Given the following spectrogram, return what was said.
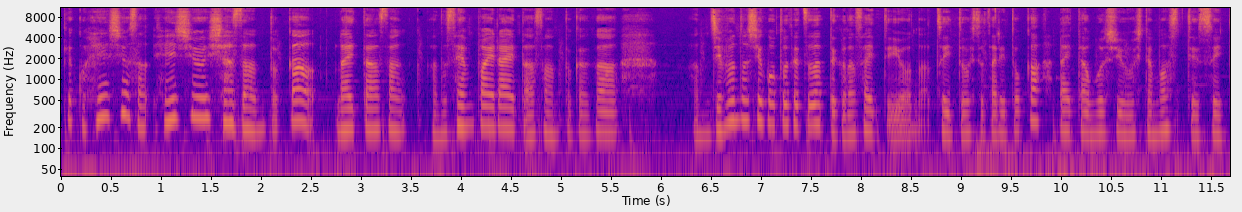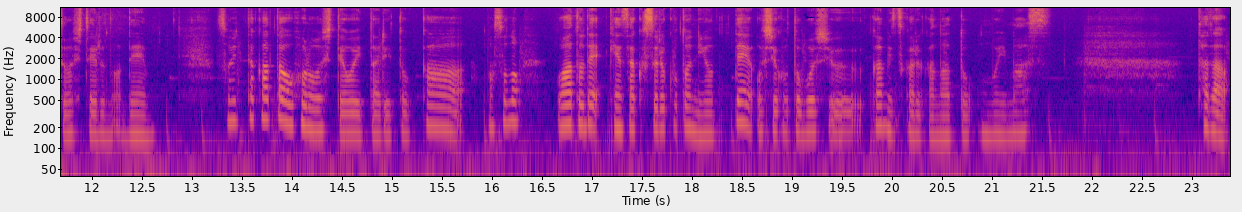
結構編集さ編集者さんとかライターさんあの先輩ライターさんとかがあの自分の仕事手伝ってくださいっていうようなツイートをしてたりとかライター募集をしてますっていうツイートをしてるのでそういった方をフォローしておいたりとか、まあ、そのワードで検索することによってお仕事募集が見つかるかなと思います。ただ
